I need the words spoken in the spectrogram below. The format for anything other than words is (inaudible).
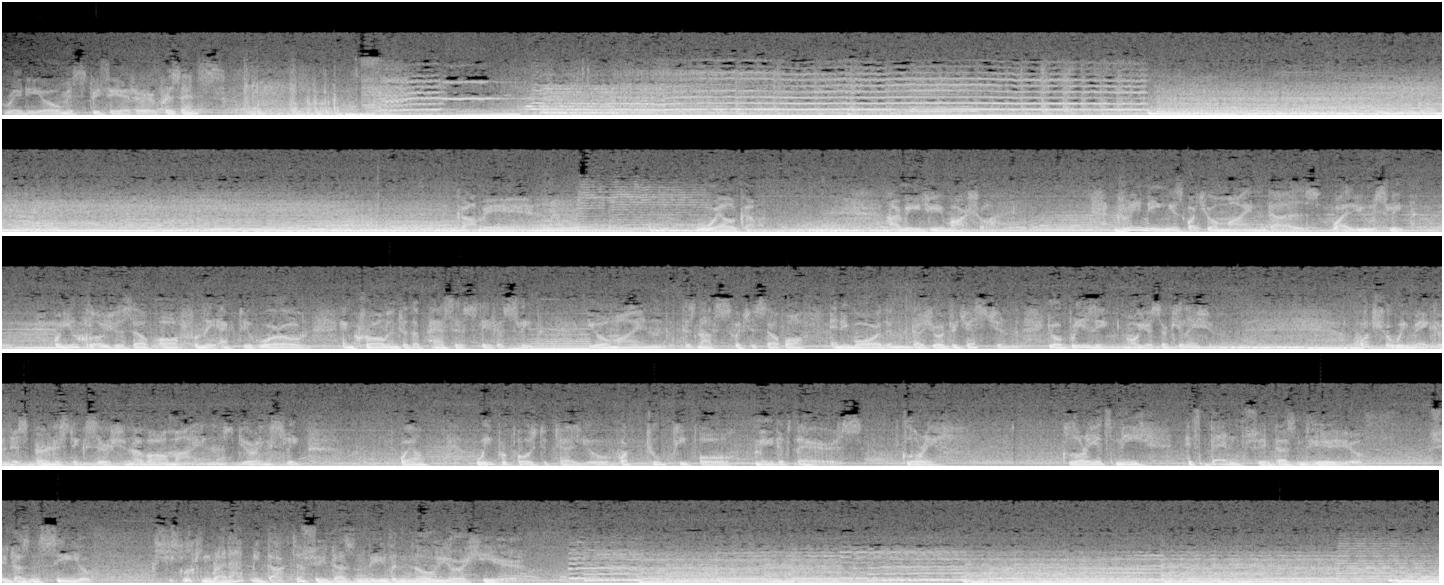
Radio Mystery Theater presents. Come in. Welcome. I'm E.G. Marshall. Dreaming is what your mind does while you sleep. When you close yourself off from the active world and crawl into the passive state of sleep, your mind does not switch itself off any more than does your digestion, your breathing, or your circulation. What shall we make of this earnest exertion of our minds during sleep? Well, we propose to tell you what two people made of theirs. Gloria. Gloria, it's me. It's Ben. She doesn't hear you. She doesn't see you. She's looking right at me, Doctor. She doesn't even know you're here.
